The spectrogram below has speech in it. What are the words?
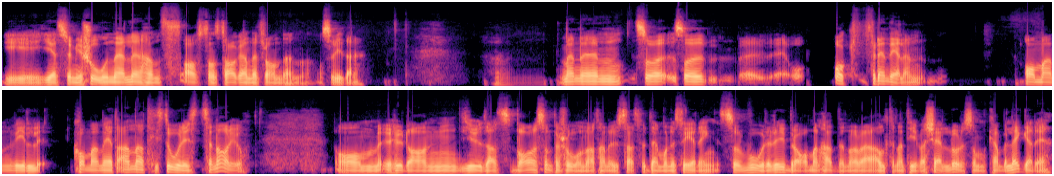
i Jesu mission eller hans avståndstagande från den och så vidare. Men ehm, så, så och för den delen om man vill komma med ett annat historiskt scenario om hurdan Judas var som person och att han utsatts för demonisering så vore det ju bra om man hade några alternativa källor som kan belägga det.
